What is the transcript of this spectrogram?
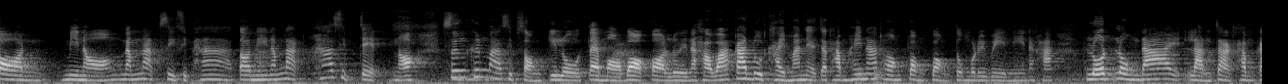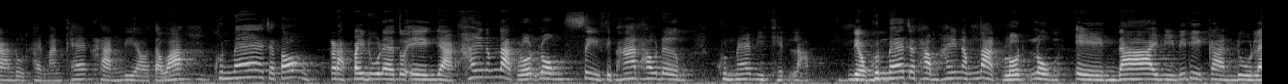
ก่อนมีน้องน้ำหนัก 45 ตอนนี้น้ำหนัก 57เนาะซึ่งขึ้นมา 12 กิโลแต่หมอบอกก่อนเลยนะคะ ว่าการดูดไขมันเนี่ยจะทำให้หน้าท้องป่องๆตรงบริเวณนี้นะคะ ลดลงได้หลังจากทำการดูดไขมันแค่ครั้งเดียว แต่ว่าคุณแม่จะต้องกลับไปดูแลตัวเอง อยากให้น้ำหนักลดลง 45 เท่าเดิม คุณแม่มีเคล็ดลับเดี๋ยวคุณแม่จะทำให้น้ำหนักลดลงเองได้ มีวิธีการดูแล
